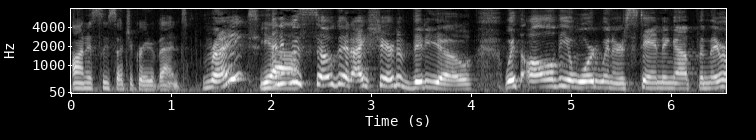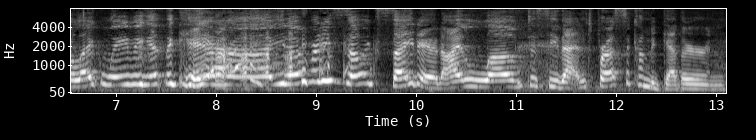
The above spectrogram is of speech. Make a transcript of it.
honestly such a great event. Right? Yeah. And it was so good. I shared a video with all the award winners standing up and they were like waving at the camera. Yeah. You know, everybody's so excited. I love to see that. And for us to come together and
